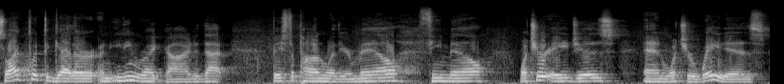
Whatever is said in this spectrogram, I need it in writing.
So I put together an eating right guide that, based upon whether you're male, female, what your age is, and what your weight is,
